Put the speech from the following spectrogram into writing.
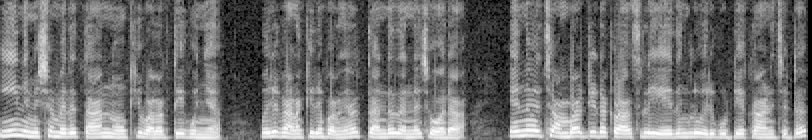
ഈ നിമിഷം വരെ താൻ നോക്കി വളർത്തിയ കുഞ്ഞ്. ഒരു കണക്കിന് പറഞ്ഞാൽ തന്റെ തന്നെ ചോര. എന്ന് വെച്ച് അമ്പാട്ടിയുടെ ക്ലാസ്സിലെ ഏതെങ്കിലും ഒരു കുട്ടിയെ കാണിച്ചിട്ട്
